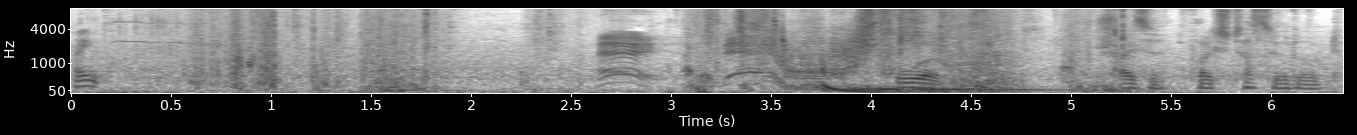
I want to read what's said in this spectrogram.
Nein. Hey, Ruhe. Scheiße, falsche Taste gedrückt.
